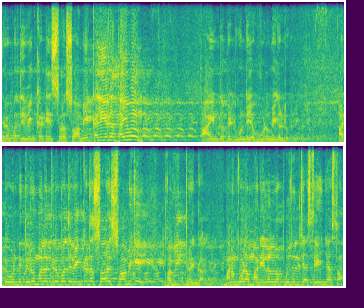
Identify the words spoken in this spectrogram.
తిరుపతి వెంకటేశ్వర స్వామి కలియుగ దైవం ఆయనతో పెట్టుకుంటే ఎవడు మిగలడు. అటువంటి తిరుమల తిరుపతి వెంకటేశ్వర స్వామికి పవిత్రంగా మనం కూడా మన ఇళ్ళలో పూజలు చేస్తే ఏం చేస్తాం?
